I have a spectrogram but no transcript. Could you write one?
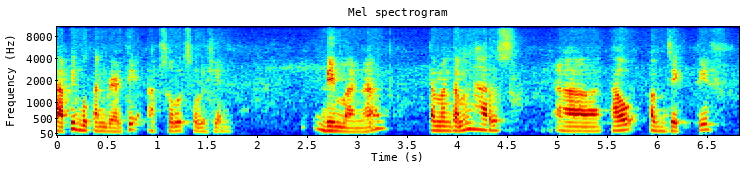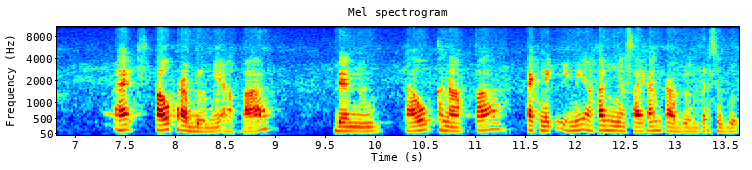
tapi bukan berarti absolute solution. Di mana teman-teman harus uh, tahu objektif, eh, tahu problemnya apa, dan tahu kenapa teknik ini akan menyelesaikan problem tersebut.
